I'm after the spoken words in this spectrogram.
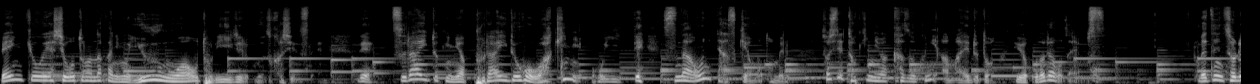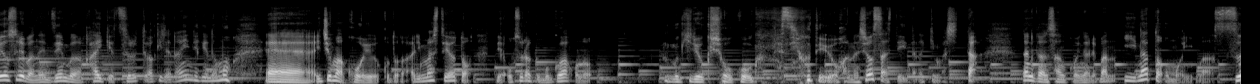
勉強や仕事の中にもユーモアを取り入れる。難しいですね。で、辛い時にはプライドを脇に置いて、素直に助けを求める。そして時には家族に甘えるということでございます。別にそれをすればね、全部が解決するってわけじゃないんだけども、えー、一応まあこういうことがありましたよと。で、おそらく僕はこの無気力症候群ですよというお話をさせていただきました。何かの参考になればいいなと思います。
